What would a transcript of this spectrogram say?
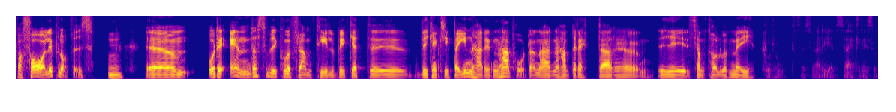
vara farlig på något vis. Mm. Ehm, och det enda som vi kommer fram till, vilket eh, vi kan klippa in här i den här podden, är när han berättar eh, i samtal med mig. För Sverige, ett säkerhetshot.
